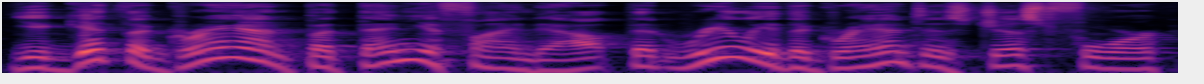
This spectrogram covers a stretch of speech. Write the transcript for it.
you get the grant, but then you find out that really the grant is just for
